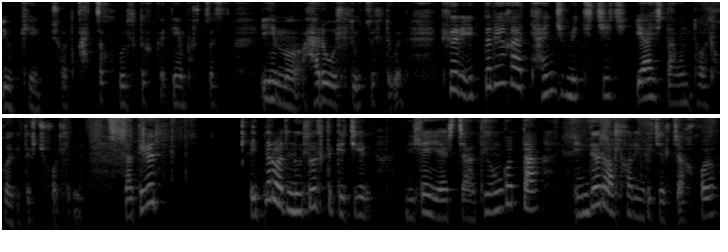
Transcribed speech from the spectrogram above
юу гэх шууд гацах хөлдөх гэдэг ийм процесс, ийм хариу үйлдэл үзүүлдэг байна. Тэгэхээр эднэрийгээ таньж мэдчихийж яаж даван туулах вэ гэдэг чухал юм байна. За тэгээд эднэр бол нөлөөлдөг гэж нэлээд ярьж байгаа. Тэгэнгუутаа энэ дээр болохоор ингэж хэлж байгаа хгүй юу?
